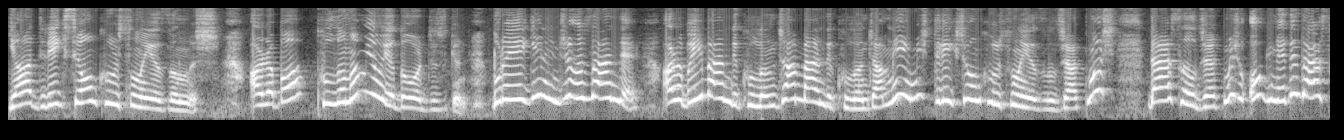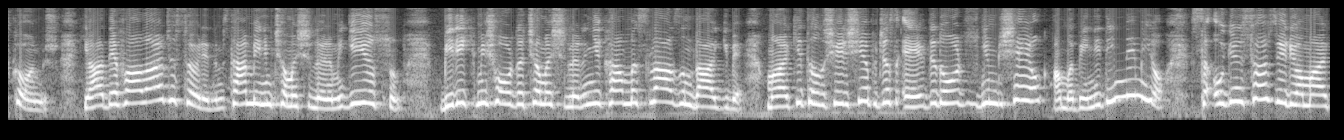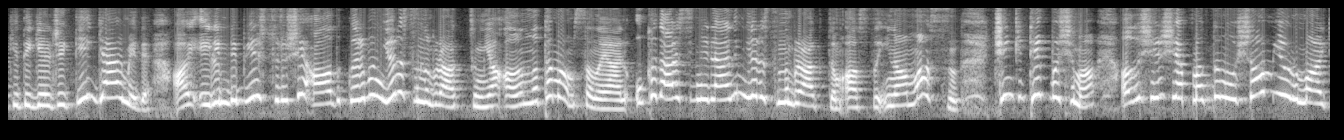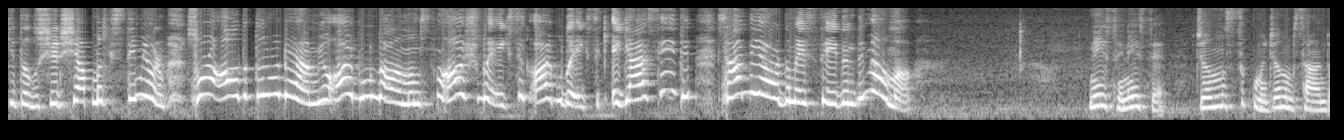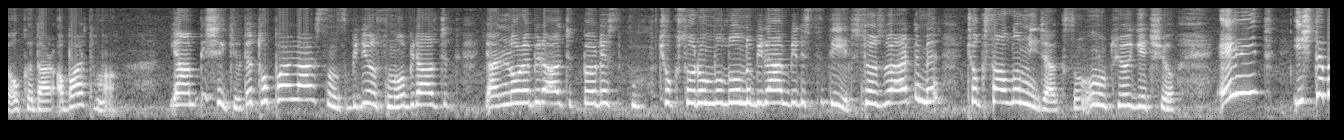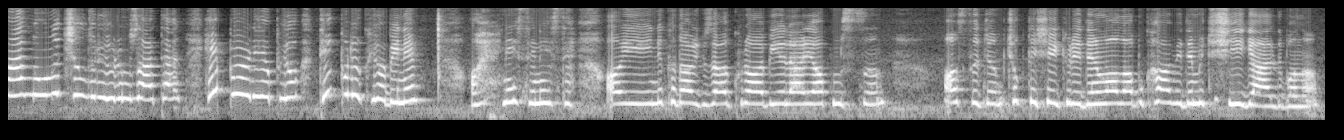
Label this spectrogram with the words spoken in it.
Ya direksiyon kursuna yazılmış. Araba kullanamıyor ya doğru düzgün. Buraya gelince özendi. Arabayı ben de kullanacağım, ben de kullanacağım. Neymiş? Direksiyon kursuna yazılacakmış. Ders alacakmış. O güne de ders koymuş. Ya defalarca söyledim. Sen benim çamaşırlarımı giyiyorsun. Birikmiş orada çamaşırların yıkanması lazım dağ gibi. Market alışverişi yapacağız. Evde doğru düzgün bir şey yok. Ama beni dinlemiyor. O gün söz veriyor markete gelecek diye gelmedi. Ay elimde bir sürü şey aldıklarımın yarısını bıraktım ya. Anlatamam sana yani. O kadar sinirlendim yarısını bıraktım Aslı inanmazsın. Çünkü tek başıma alışveriş yapmaktan hoşlanmıyorum. Market alışverişi yapmak istemiyorum. Sonra aldıklarımı beğenmiyor. Ay bunu da almamışsın. Ay şu da eksik. Ay bu da eksik. E gelseydin sen de yardım etseydin değil mi ama? Neyse neyse. Canını sıkma canım sen de o kadar abartma. Yani bir şekilde toparlarsınız biliyorsun o birazcık yani Laura birazcık böyle çok sorumluluğunu bilen birisi değil. Söz verdi mi çok sallamayacaksın unutuyor geçiyor. Evet işte ben de ona çıldırıyorum zaten. Hep böyle yapıyor tek bırakıyor beni. Ay neyse neyse. Ay ne kadar güzel kurabiyeler yapmışsın. Aslıcığım çok teşekkür ederim. Valla bu kahvede müthiş iyi geldi bana.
